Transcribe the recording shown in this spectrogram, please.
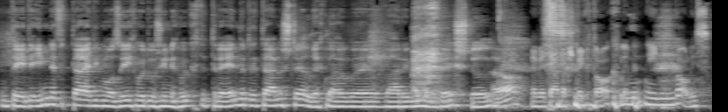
in der Innenverteidigung, also ich würde wahrscheinlich wirklich den Trainer dort stellen. Ich glaube, äh, wäre immer noch der Beste, oder? Ja. Er wird einfach Spektakel in, in Wallis.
